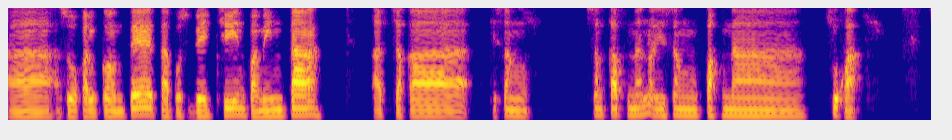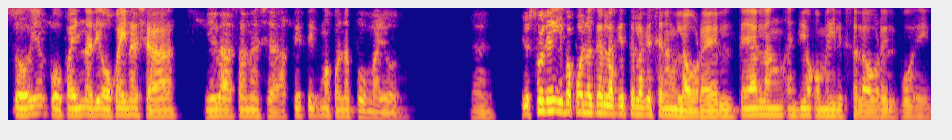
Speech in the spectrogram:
ah, asukal konti, tapos bechin, paminta, at saka isang isang cup na no, isang pack na suka. So, yun po, finally okay na siya, nilasa na siya. At titikman ko na po ngayon. Yan. Usually, yung iba po naglalagay talaga siya ng laurel. Kaya lang, hindi ako mahilig sa laurel po eh.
